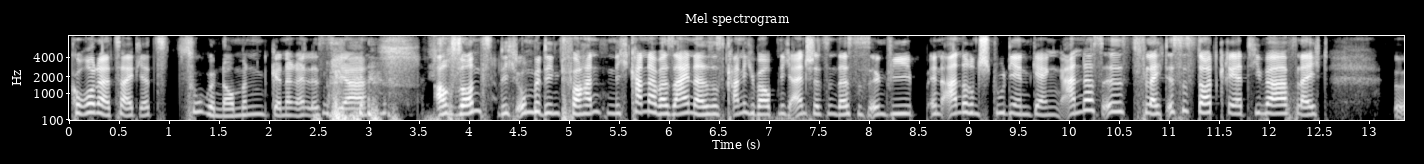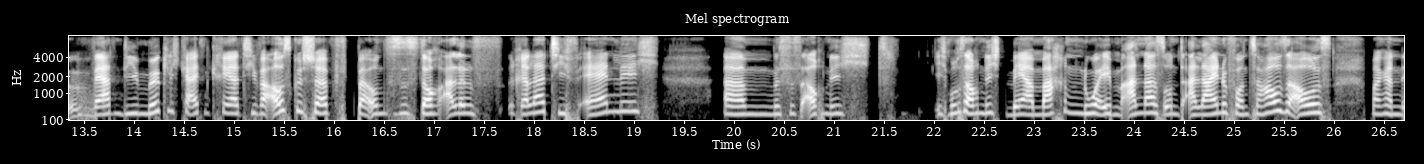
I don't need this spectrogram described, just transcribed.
Corona-Zeit jetzt zugenommen. Generell ist sie ja auch sonst nicht unbedingt vorhanden. Ich kann aber sein, also das kann ich überhaupt nicht einschätzen, dass es irgendwie in anderen Studiengängen anders ist. Vielleicht ist es dort kreativer, vielleicht äh, werden die Möglichkeiten kreativer ausgeschöpft. Bei uns ist es doch alles relativ ähnlich. Ähm, es ist auch nicht ich muss auch nicht mehr machen, nur eben anders und alleine von zu Hause aus. Man kann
